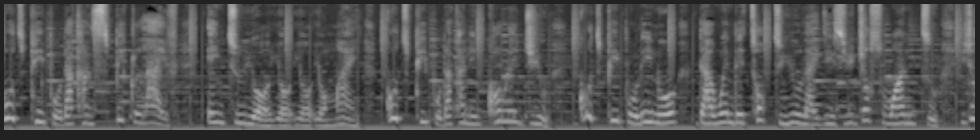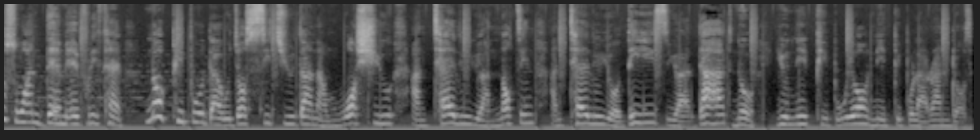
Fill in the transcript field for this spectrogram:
good people that can speak life into your, your, your, your mind, good people that can encourage you, good people, you know, that when they talk to you like this, you just want to, you just want them every time. Not people that will just sit you down and wash you and tell you you are nothing and tell you you're this, you are that. No, you need people. We all need people around us.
